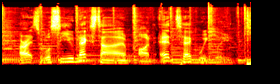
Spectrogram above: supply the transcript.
All right, so we'll see you next time on EdTech Weekly.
